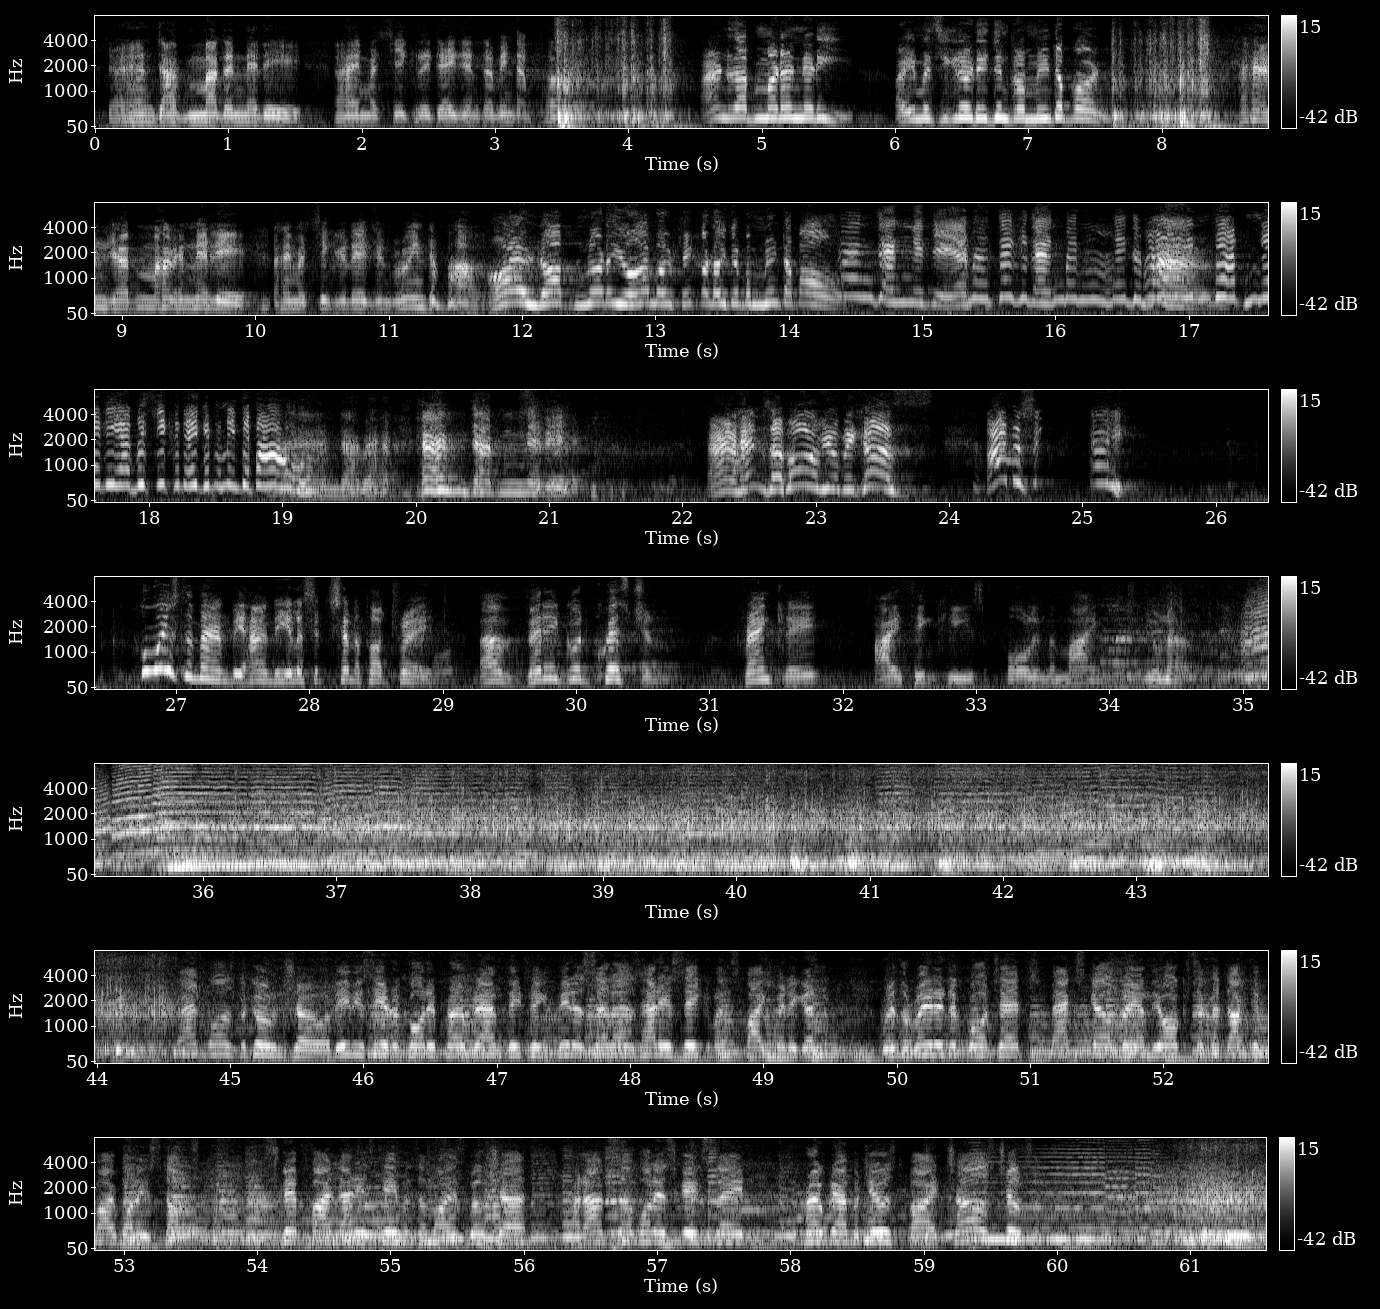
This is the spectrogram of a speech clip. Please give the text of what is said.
Stand up, Mother Neddy. I'm a secret agent of Interpol. Hands up, Madam Neddy. I'm a secret agent from Interpol. Hands up, Mother I'm a secret agent from Interpol. Hands up, Neddy. I'm a secret agent from Interpol. Hands up, Neddy. I'm a secret agent from Hands Interpol. up, Neddy. I'm a secret agent from Interpol. Hand up, hand up, Neddy. And uh, hands up, all of you, because I'm a. Se- hey, who is the man behind the illicit Cenopod trade? A very good question. Frankly, I think he's all in the mind, you know. Ah! That was The Goon Show, a BBC recorded program featuring Peter Sellers, Harry Secombe, and Spike Milligan, with the Ray Ellington Quartet, Max Geldray, and the orchestra conducted by Wally Stott. Script by Larry Stephens and Maurice Wiltshire. Announcer Wallace Greenslade. The program produced by Charles Chilton.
